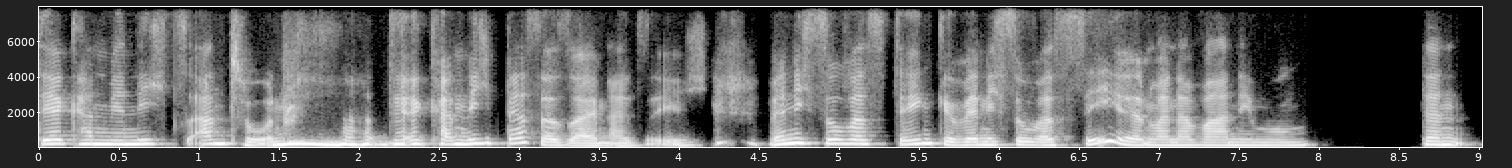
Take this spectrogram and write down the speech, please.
Der kann mir nichts antun. Der kann nicht besser sein als ich. Wenn ich sowas denke, wenn ich sowas sehe in meiner Wahrnehmung, dann,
